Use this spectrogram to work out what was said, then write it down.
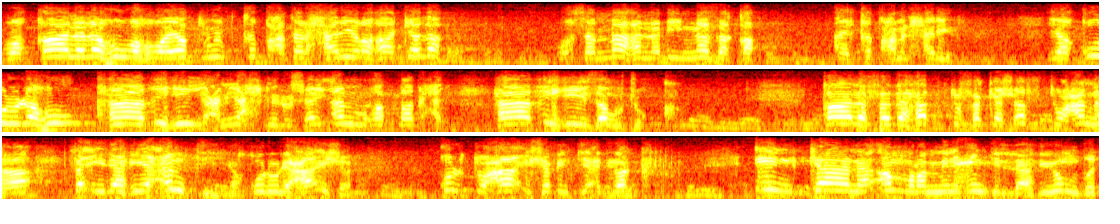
وقال له وهو يطوي قطعة الحرير هكذا وسماها النبي النزقة أي قطعة من حرير. يقول له هذه يعني يحمل شيئا مغطى بحد هذه زوجك. قال فذهبت فكشفت عنها فإذا هي انت يقول لعائشة. قلت عائشة بنت أبي بكر إن كان أمرا من عند الله يمضي.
